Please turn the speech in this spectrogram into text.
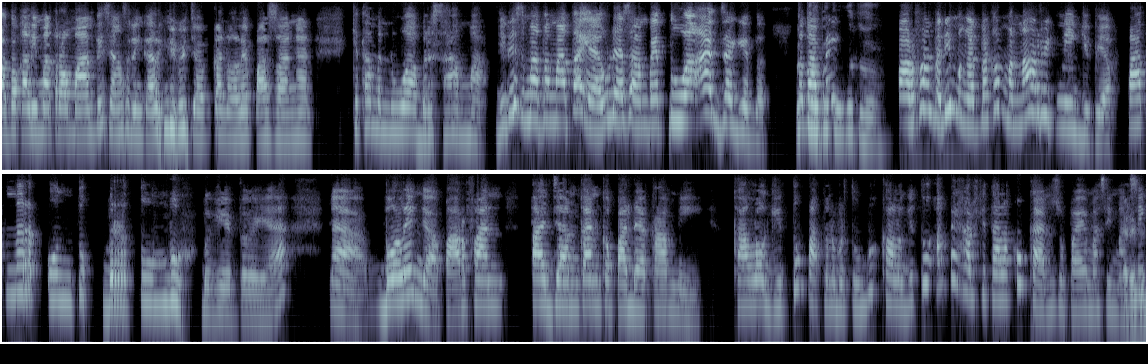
atau kalimat romantis yang sering kali diucapkan oleh pasangan, kita menua bersama. Jadi semata-mata ya udah sampai tua aja gitu. Betul, Tetapi betul, betul. Pak Arfan tadi mengatakan menarik nih gitu ya, partner untuk bertumbuh begitu ya. Nah, boleh nggak Pak Arfan tajamkan kepada kami kalau gitu partner bertumbuh, kalau gitu apa yang harus kita lakukan supaya masing-masing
